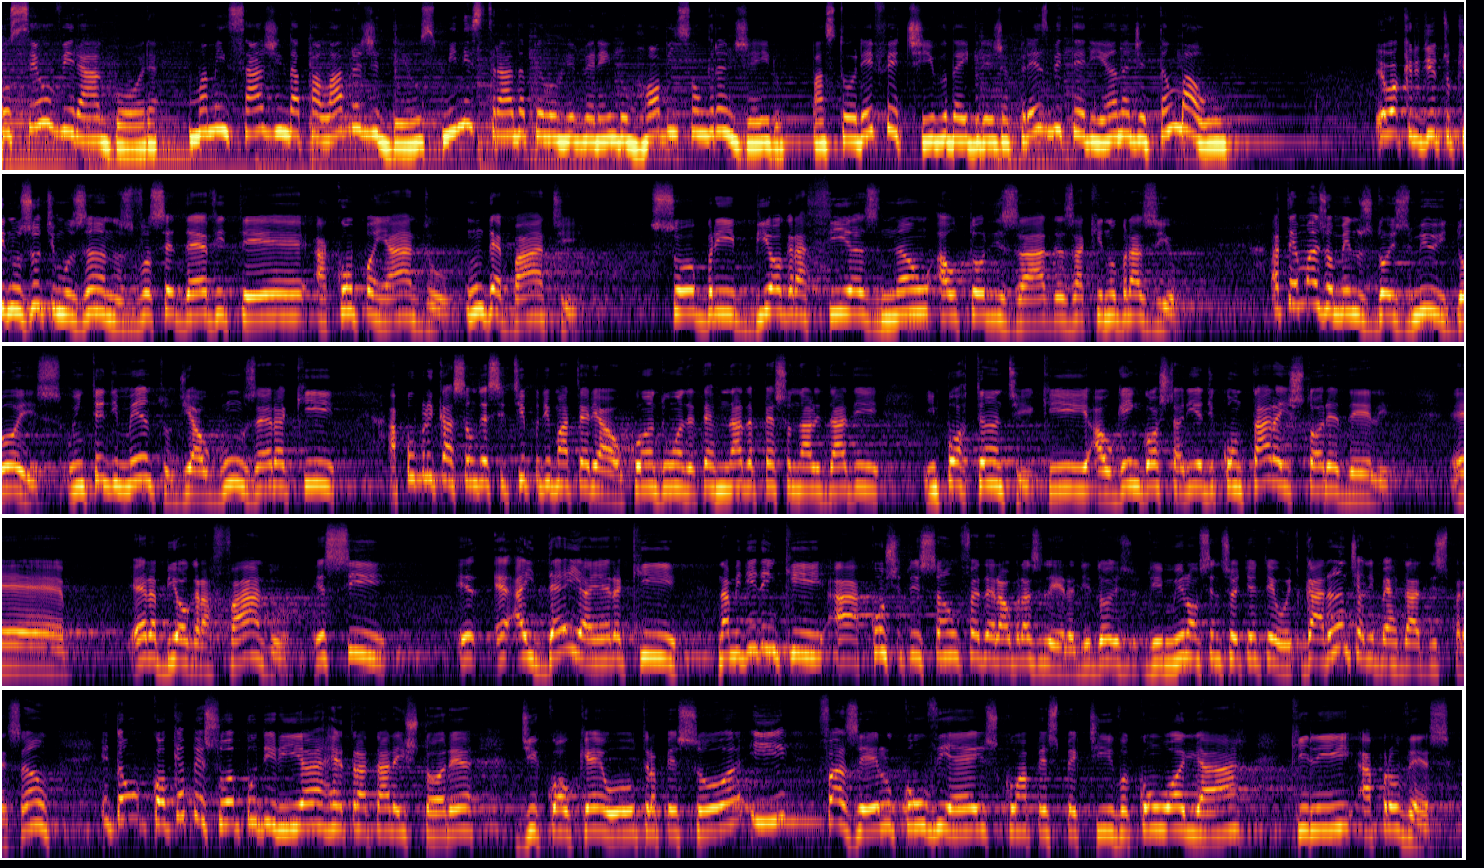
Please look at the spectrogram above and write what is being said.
Você ouvirá agora uma mensagem da Palavra de Deus ministrada pelo Reverendo Robinson Grangeiro, pastor efetivo da Igreja Presbiteriana de Tambaú. Eu acredito que nos últimos anos você deve ter acompanhado um debate sobre biografias não autorizadas aqui no Brasil. Até mais ou menos 2002, o entendimento de alguns era que a publicação desse tipo de material, quando uma determinada personalidade importante, que alguém gostaria de contar a história dele, é, era biografado, esse, a ideia era que na medida em que a Constituição Federal Brasileira de, dois, de 1988 garante a liberdade de expressão, então qualquer pessoa poderia retratar a história de qualquer outra pessoa e fazê-lo com o viés, com a perspectiva, com o olhar que lhe aprovesse.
